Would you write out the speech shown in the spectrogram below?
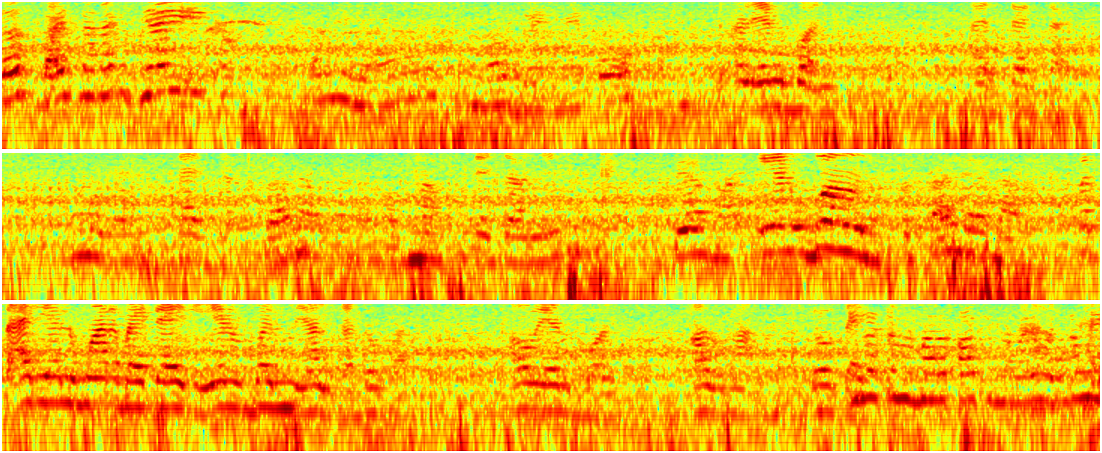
દસ બાઈટ ના નાખી ત્યાં અને એનું બંધ. આ ટાઈટ ટાઈટ. ટાઈટ એનું બંધ. તારી એનું મારા બાઈ ડાયરી, એનું બંધ નહીં હાલતા પાછું. હવે એનું બંધ. હાલો માર તમે મારા પાકીટમાં તમે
